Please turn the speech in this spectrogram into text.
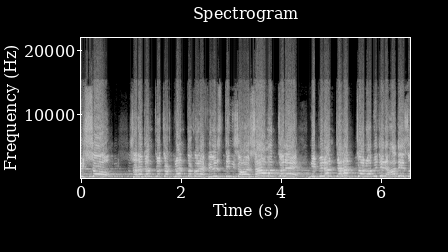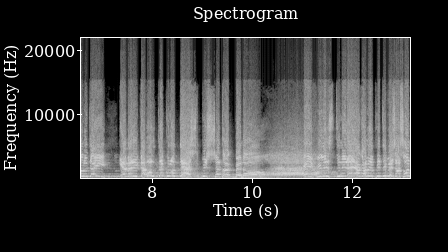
বিশ্ব ষড়যন্ত্র চক্রান্ত করে ফিলিস্তিন সহ শাম অঞ্চলে নিপীড়ন চালাচ্ছ নবীজির হাদিস অনুযায়ী, আমেরিকা বলতে কোনো দেশ বিশ্বে থাকবে না। এই ফিলিস্তিনিরাই আগামী পৃথিবী শাসন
